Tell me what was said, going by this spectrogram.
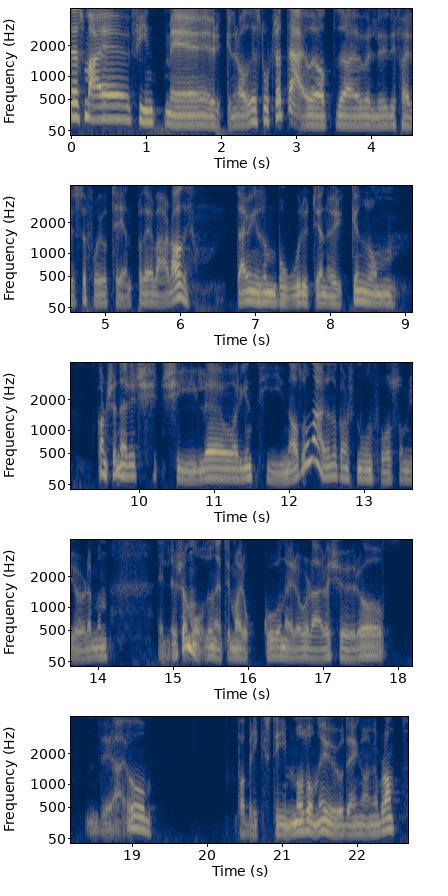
det som er fint med ørkenrally, stort sett, det er jo at er veldig, de færreste får jo trent på det hver dag. Det er jo ingen som bor ute i en ørken. sånn, Kanskje nede i Chile og Argentina og sånn er det kanskje noen få som gjør det. Men ellers så må du ned til Marokko og nedover der og kjøre. og Det er jo Fabrikksteamene og sånne gjør jo det en gang iblant.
